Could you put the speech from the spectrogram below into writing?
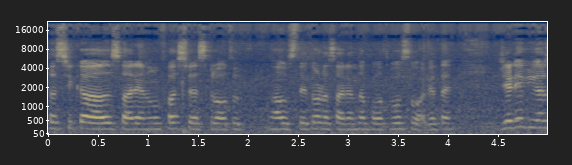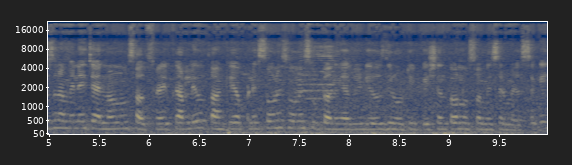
ਸਤਿ ਸ਼੍ਰੀ ਅਕਾਲ ਸਾਰਿਆਂ ਨੂੰ। ਫਸਟ ਵੈਸਟ ਕਲੌਥ ਹਾਊਸ ਤੇ ਤੁਹਾਡਾ ਸਾਰਿਆਂ ਦਾ ਬਹੁਤ-ਬਹੁਤ ਸਵਾਗਤ ਹੈ। ਜਿਹੜੇ ਵੀਅਰਸ ਨਵੇਂ ਮੇਰੇ ਚੈਨਲ ਨੂੰ ਸਬਸਕ੍ਰਾਈਬ ਕਰ ਲਿਓ ਤਾਂ ਕਿ ਆਪਣੇ ਸੋਹਣੇ-ਸੋਹਣੇ ਸੂਟਾਂ ਦੀਆਂ ਵੀਡੀਓਜ਼ ਦੀ ਨੋਟੀਫਿਕੇਸ਼ਨ ਤੁਹਾਨੂੰ ਸਮੇਂ ਸਿਰ ਮਿਲ ਸਕੇ।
